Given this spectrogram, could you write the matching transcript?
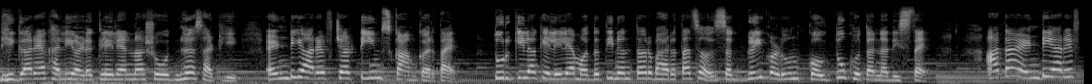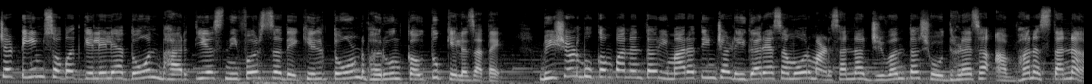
ढिगाऱ्याखाली अडकलेल्यांना शोधण्यासाठी एनडीआरएफच्या टीम्स काम करतायत. तुर्कीला केलेल्या मदतीनंतर भारताचं सगळीकडून कौतुक होताना दिसतंय. आता एनडीआरएफच्या टीम सोबत गेलेल्या दोन भारतीय स्निफर्सचं देखील तोंड भरून कौतुक केलं जात आहे भीषण भूकंपानंतर इमारतींच्या ढिगाऱ्यासमोर माणसांना जिवंत शोधण्याचं आव्हान असताना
